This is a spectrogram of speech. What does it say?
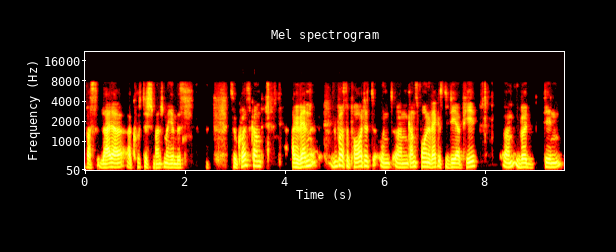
was leider akustisch manchmal hier ein bisschen zu kurz kommt. Aber wir werden super supported und ähm, ganz vorne weg ist die DRP. Ähm, über den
